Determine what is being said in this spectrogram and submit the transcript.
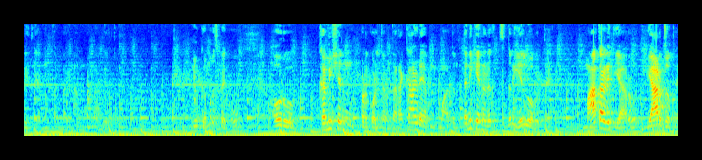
ರೀತಿಯಾದಂಥ ಪರಿಣಾಮವನ್ನು ನೀವು ಗಮನಿಸಬೇಕು ಅವರು ಕಮಿಷನ್ ಪಡ್ಕೊಳ್ತಾರಂತ ಅಂತ ರೆಕಾರ್ಡ್ ಅದನ್ನ ತನಿಖೆ ನಡೆಸಿದ್ರೆ ಎಲ್ಲಿ ಹೋಗುತ್ತೆ? ಮಾತಾಡಿದ ಯಾರು? ಯಾರ ಜೊತೆ?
